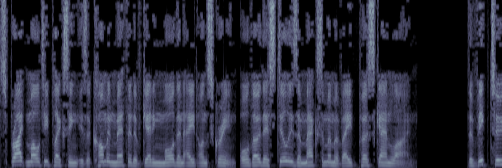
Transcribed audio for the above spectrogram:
Sprite multiplexing is a common method of getting more than eight on screen although there still is a maximum of eight per scan line. The VIC-2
